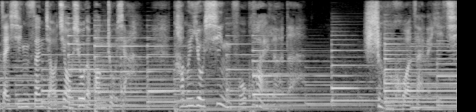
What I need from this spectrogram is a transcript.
在新三角教修的帮助下，他们又幸福快乐的。生活在了一起。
